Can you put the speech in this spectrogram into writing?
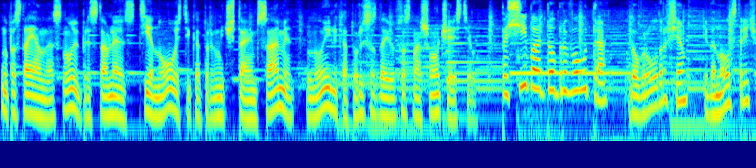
на постоянной основе представляются те новости, которые мы читаем сами, ну или который создается с нашим участием. Спасибо, доброго утра. Доброго утра всем и до новых встреч.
